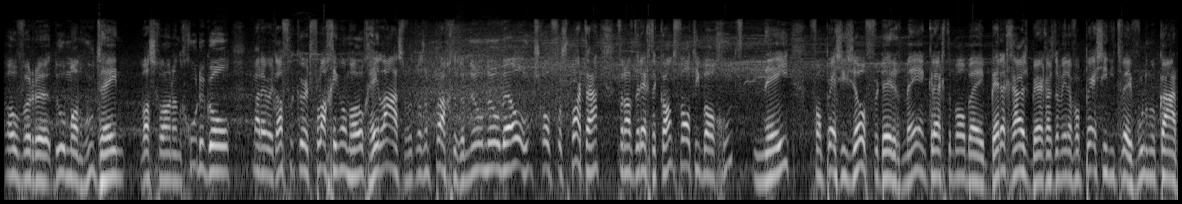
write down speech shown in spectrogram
over uh, doelman Hoed heen. Was gewoon een goede goal. Maar hij werd afgekeurd. Vlag ging omhoog. Helaas, want het was een prachtige 0-0 wel. Hoekschop voor Sparta. Vanaf de rechterkant valt die bal goed. Nee, Van Persie zelf verdedigt mee. En krijgt de bal bij Berghuis. Berghuis dan weer Van Persie. Die twee voelen elkaar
